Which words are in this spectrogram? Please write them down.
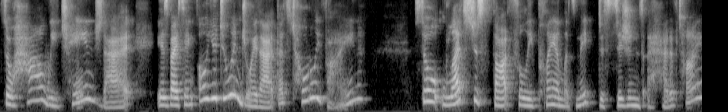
So, how we change that is by saying, Oh, you do enjoy that. That's totally fine. So let's just thoughtfully plan. Let's make decisions ahead of time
